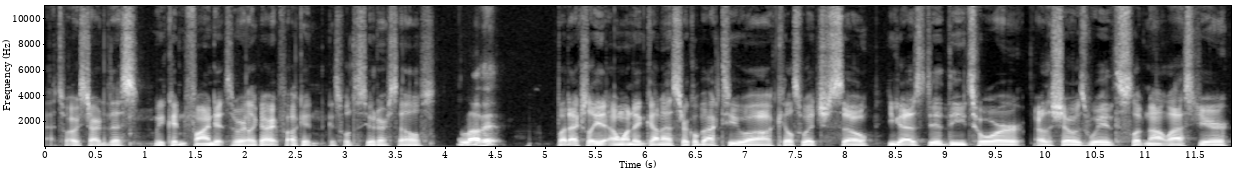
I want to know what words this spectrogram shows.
That's why we started this. We couldn't find it, so we are like, all right, fuck it. Guess we'll just do it ourselves. Love it. But actually, I want to kind of circle back to uh, Killswitch. So you guys did the tour or the shows with Slipknot last year,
